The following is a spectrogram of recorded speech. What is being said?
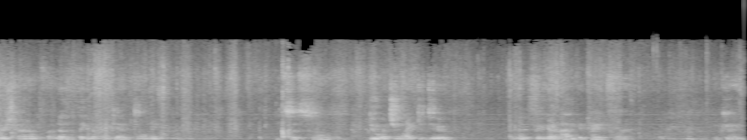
there's kind of another thing that my dad told me. He says, do what you like to do and then figure out how to get paid for it. Okay?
